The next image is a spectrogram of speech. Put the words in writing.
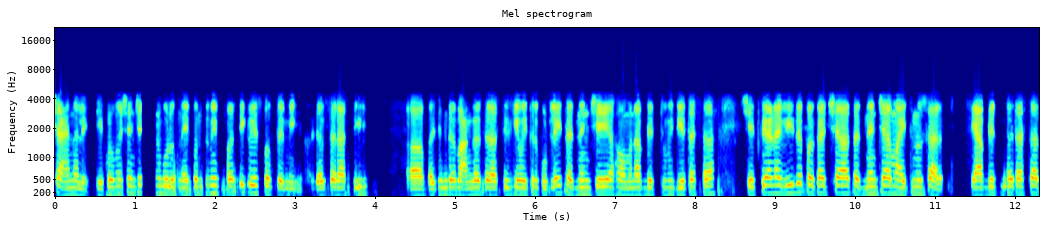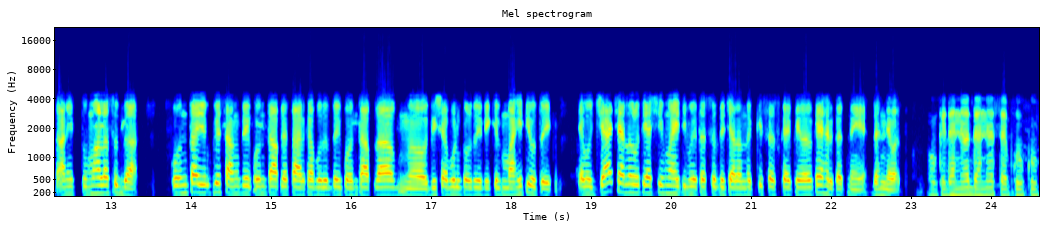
चॅनल आहे हे प्रमोशनचे बोलत नाही पण तुम्ही प्रत्येक वेळेस बघतोय मी. खडक सर असतील बजेंद्र भजेंद्र बांगर सर असतील किंवा इतर कुठल्याही तज्ज्ञांचे हवामान अपडेट तुम्ही देत असता शेतकऱ्यांना विविध प्रकारच्या तज्ज्ञांच्या माहितीनुसार ते अपडेट मिळत असतात आणि तुम्हाला सुद्धा कोणता योग्य सांगतोय कोणता आपल्या तारखा बदलतोय कोणता आपला दिशाभूल करतोय देखील माहिती होतोय. त्यामुळे ज्या चॅनलवरती अशी माहिती मिळत असेल ते चॅनल नक्की सबस्क्राईब करायला काही हरकत नाही धन्यवाद. ओके धन्यवाद धन्यवाद साहेब. खूप खूप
